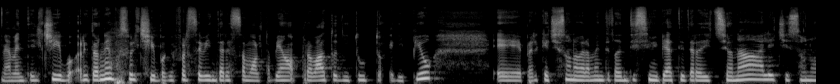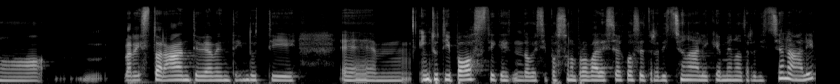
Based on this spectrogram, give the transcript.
ovviamente il cibo, ritorniamo sul cibo che forse vi interessa molto, abbiamo provato di tutto e di più eh, perché ci sono veramente tantissimi piatti tradizionali, ci sono mhmm, ristoranti ovviamente in tutti, ehm, in tutti i posti che, dove si possono provare sia cose tradizionali che meno tradizionali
